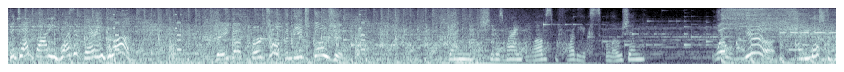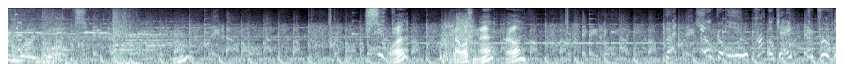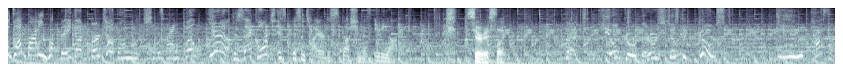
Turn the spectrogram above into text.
The dead body wasn't wearing gloves. They got burnt up in the explosion. Then she was wearing gloves before the explosion. Well, yeah. She must have been wearing gloves. Hmm? Shoot! What? That wasn't it? Really? That Kyoko. Okay, then prove The dead body wa- they got burnt up. Then she was wearing Well, yeah, because that corpse is. This entire discussion is idiotic. Seriously. That Kyoko there is just a ghost. impossible.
